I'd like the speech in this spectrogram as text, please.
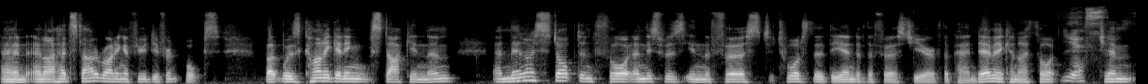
and and I had started writing a few different books, but was kind of getting stuck in them. And then I stopped and thought, and this was in the first, towards the, the end of the first year of the pandemic. And I thought, yes, Jem,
